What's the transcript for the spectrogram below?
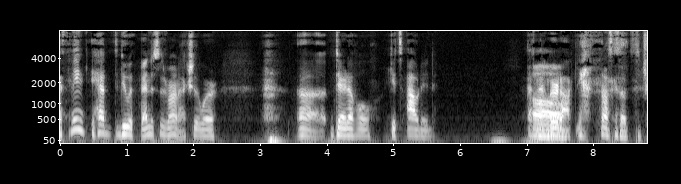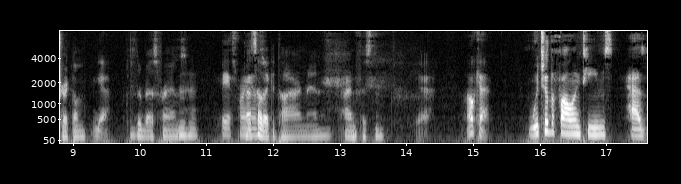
I think it had to do with Bendis's run actually, where uh Daredevil gets outed as Oh. Matt Murdock. Yeah, I was So gonna, that's to trick them. yeah. Because they're best friends. Mm-hmm. Best friends. That's how they could tie Iron Man, Iron Fist him. Okay. Which of the following teams has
